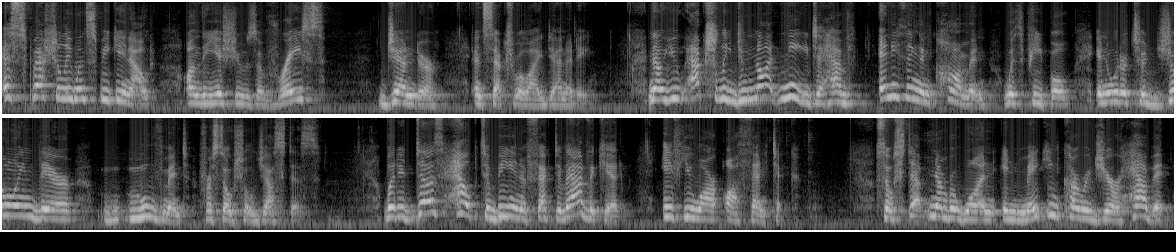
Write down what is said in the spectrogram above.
especially when speaking out on the issues of race, gender, and sexual identity. Now, you actually do not need to have anything in common with people in order to join their movement for social justice. But it does help to be an effective advocate if you are authentic. So step number one in making courage your habit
